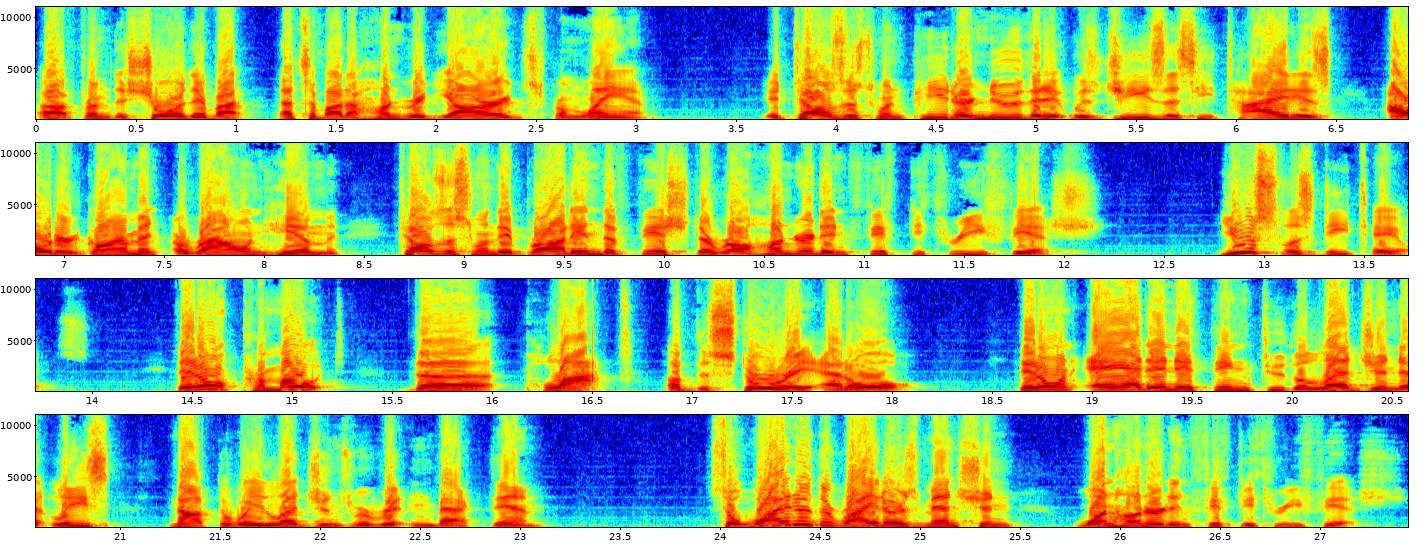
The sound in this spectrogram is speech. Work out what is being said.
uh, from the shore. They're about, that's about 100 yards from land. It tells us when Peter knew that it was Jesus, he tied his outer garment around him. It tells us when they brought in the fish, there were 153 fish. Useless details. They don't promote the plot of the story at all. They don't add anything to the legend, at least not the way legends were written back then. So why do the writers mention 153 fish?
